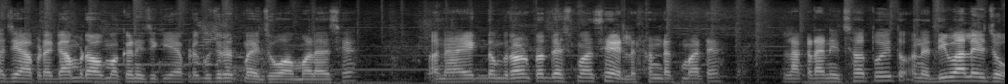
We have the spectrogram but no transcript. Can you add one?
હજી આપણે ગામડાઓમાં ઘણી જગ્યાએ આપણે ગુજરાતમાં જોવા મળે છે. અને આ એકદમ રણ પ્રદેશમાં છે એટલે ઠંડક માટે લાકડાની છત હોય તો અને દિવાલે જો,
